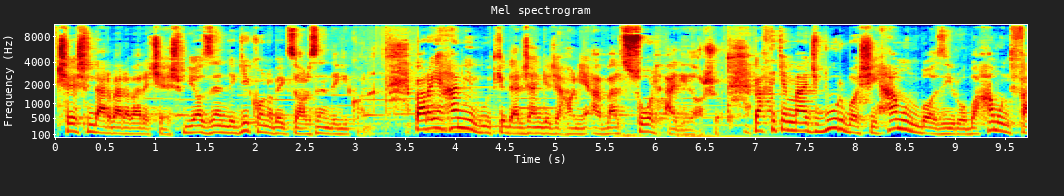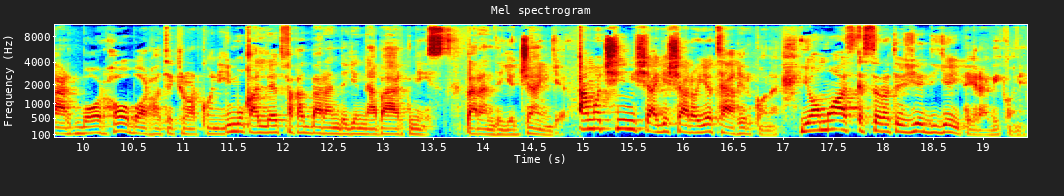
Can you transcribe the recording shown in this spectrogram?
چشم در برابر چشم یا زندگی کن و بگذار زندگی کنن برای همین بود که در جنگ جهانی اول صلح پدیدار شد. وقتی که مجبور باشی همون بازی رو با همون فرد بارها و بارها تکرار کنی این مقلد فقط برنده نبرد نیست برنده جنگه. اما چی میشه اگه شرایط تغییر کنه؟ یا ما از استراتژی دیگه ای پیروی کنیم؟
